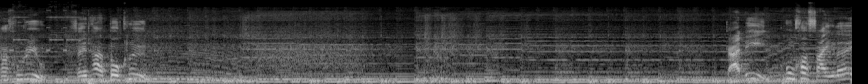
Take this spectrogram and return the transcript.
อาคูริวใช้ท่าโต้คลื่น กาดี้พุ่งเข้าใส่เลย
